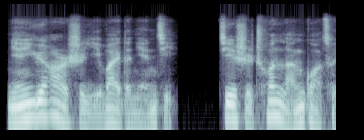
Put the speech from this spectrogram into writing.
年约二十以外的年纪，皆是穿蓝挂翠，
